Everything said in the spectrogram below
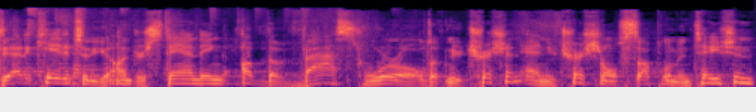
dedicated to the understanding of the vast world of nutrition and nutritional supplementation.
